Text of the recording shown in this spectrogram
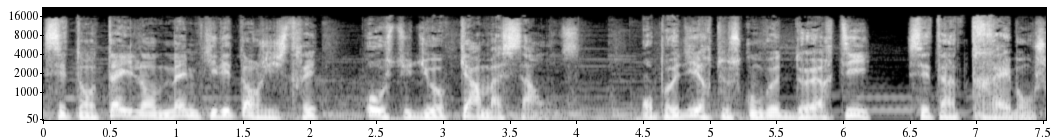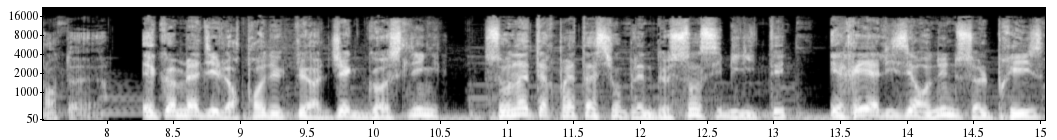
c'est en Thaïlande même qu'il est enregistré au studio Karma Sounds. On peut dire tout ce qu'on veut de Doherty, c'est un très bon chanteur. Et comme l'a dit leur producteur Jake Gosling, son interprétation pleine de sensibilité est réalisée en une seule prise,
